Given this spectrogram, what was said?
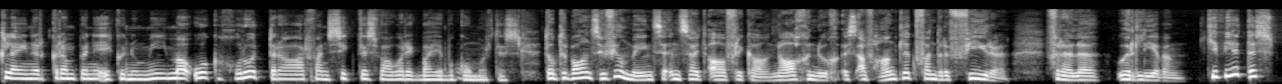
kleiner krimpende ekonomie, maar ook 'n groot draer van siektes waaroor ek baie bekommerd is. Dr. Baans, hoeveel mense in Suid-Afrika nagenoeg is afhanklik van riviere vir hulle oorlewing? Jy weet, dis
